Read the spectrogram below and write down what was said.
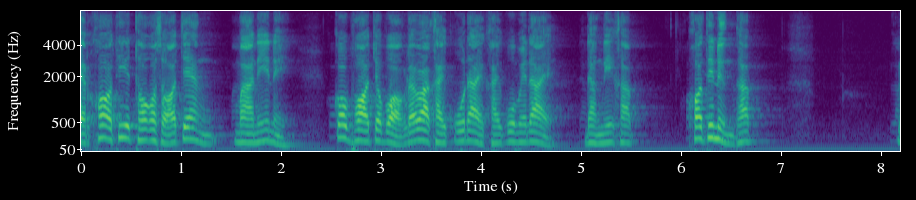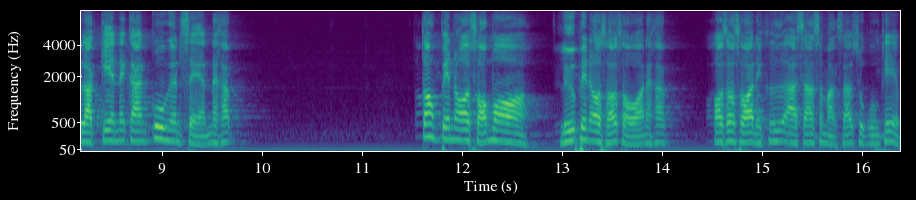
8 ข้อที่ทกสแจ้งมานี้นี่ก็พอจะบอกได้ว่าใครกู้ได้ ใครกู้ไม่ได้ ดังนี้ครับ ข้อที่1ครับ หลักเกณฑ์ในการกู้เงินแสนนะครับ ต้องเป็นอสมหรือเป็นอสสนะครับอสสนี่คืออาสาสมัครสาธารณสุขกรุงเทพ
